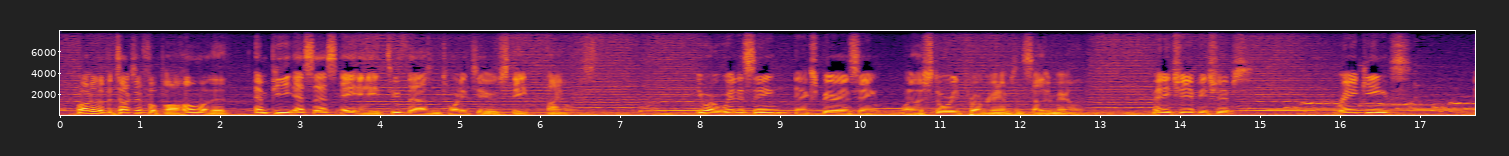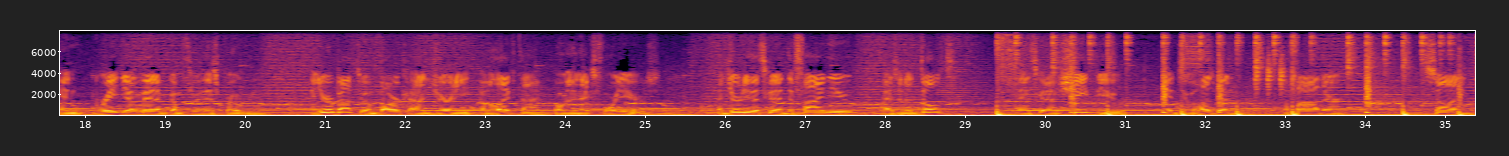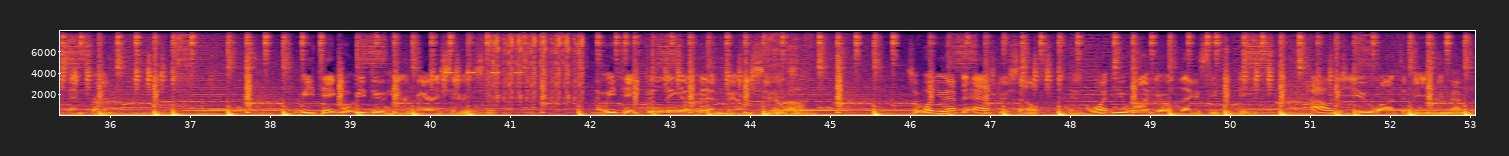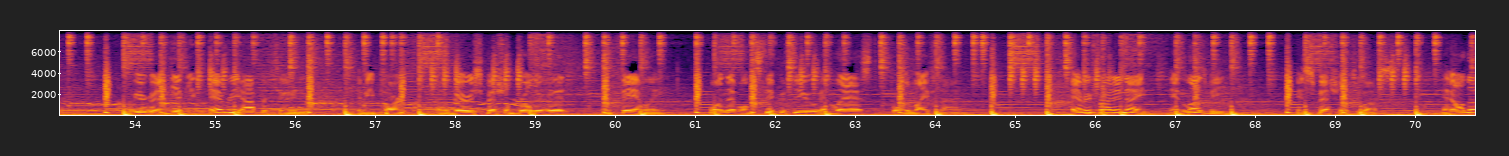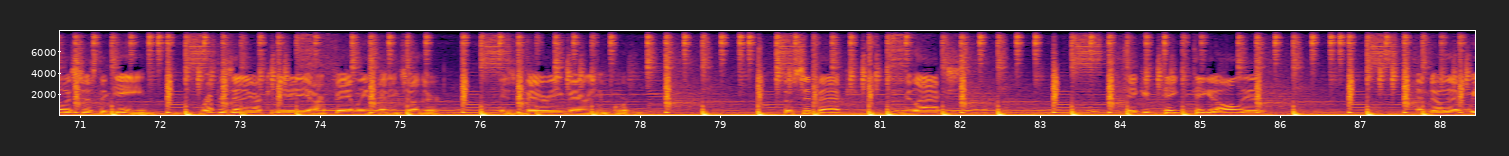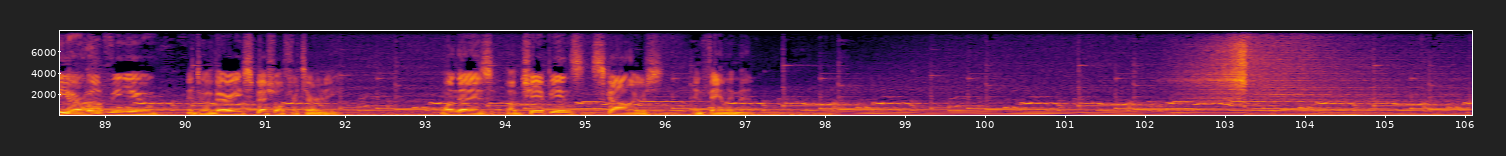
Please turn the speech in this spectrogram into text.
Welcome to Patuxent Football, home of the MPSSAA 2022 state finalists. You are witnessing and experiencing one of the storied programs in Southern Maryland. Many championships, rankings, and great young men have come through this program. And you're about to embark on a journey of a lifetime over the next four years. A journey that's going to define you as an adult and it's going to shape you into a husband, a father, son, and friend. We take what we do here very seriously. And we take building young men very seriously. So, what you have to ask yourself is what you want your legacy to be. How do you want to be remembered? We are going to give you every opportunity to be part of a very special brotherhood family, one that will stick with you and last for a lifetime. Every Friday night in Lusby is special to us. And although it's just a game, representing our community and our families and each other is very, very important. So sit back, relax, take it, take, take it all in, and know that we are welcoming you into a very special fraternity. One that is of champions, scholars, and family men.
